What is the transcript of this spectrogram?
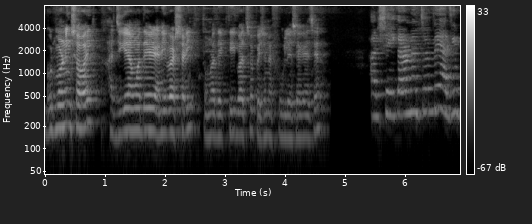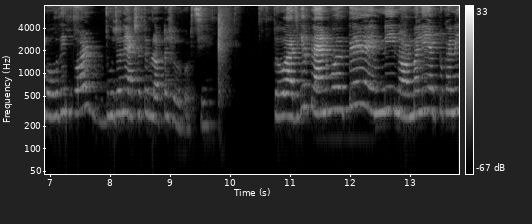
গুড মর্নিং সবাই। আজকে আমাদের অ্যানিভার্সারি তোমরা দেখতেই পাচ্ছ পেছনে ফুল এসে গেছে। আর সেই কারণের জন্য আজকে বহুদিন পর দুজনে একসাথে ব্লগটা শুরু করছি। তো আজকের প্ল্যান বলতে এমনি নর্মালি একটুখানি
